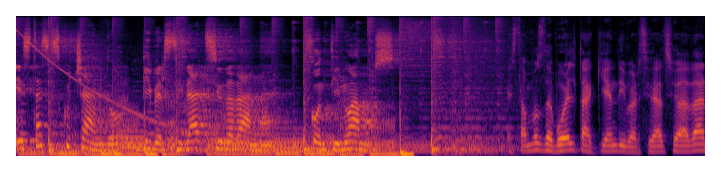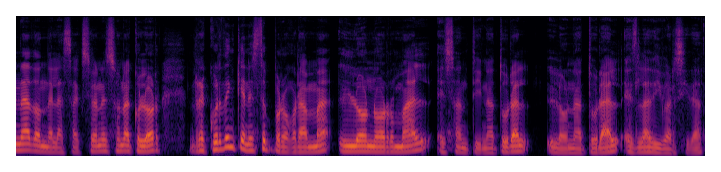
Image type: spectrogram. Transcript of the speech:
Estás escuchando Diversidad Ciudadana. Continuamos. Estamos de vuelta aquí en Diversidad Ciudadana, donde las acciones son a color. Recuerden que en este programa lo normal es antinatural, lo natural es la diversidad.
